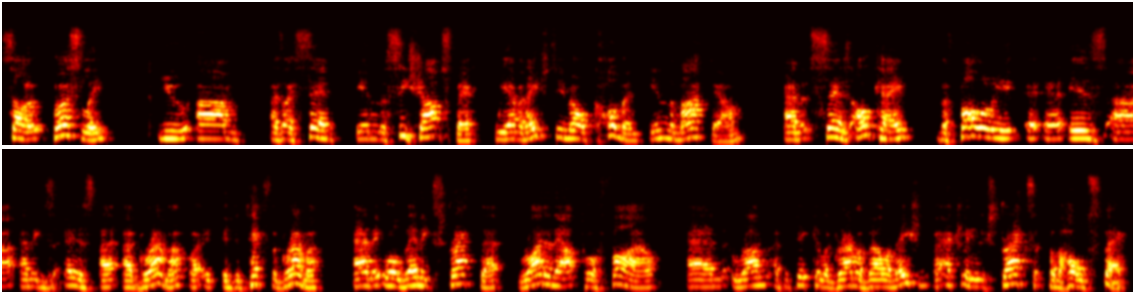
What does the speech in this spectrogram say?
So firstly, you, um, as I said, in the C sharp spec, we have an HTML comment in the markdown, and it says, okay, the following is uh, an is a, a grammar, it, it detects the grammar, and it will then extract that, write it out to a file, and run a particular grammar validation. Actually, it extracts it for the whole spec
